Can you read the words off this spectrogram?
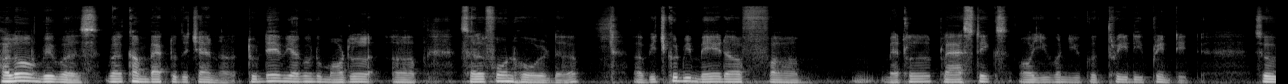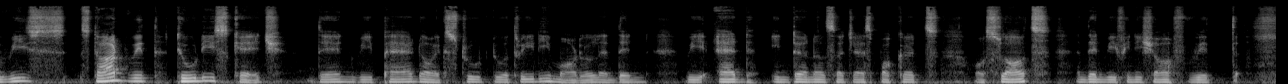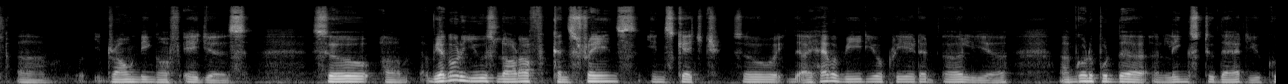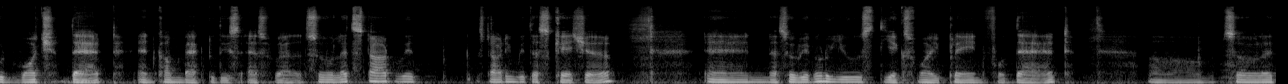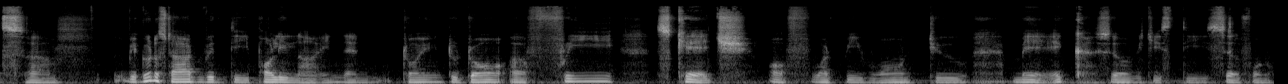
Hello viewers, welcome back to the channel. Today we are going to model a cell phone holder uh, which could be made of uh, metal, plastics or even you could 3D print it. So we start with 2D sketch then we pad or extrude to a 3D model and then we add internal such as pockets or slots and then we finish off with uh, rounding of edges so um, we are going to use a lot of constraints in sketch. So i have a video created earlier. I'm going to put the links to that. You could watch that and come back to this as well. So let's start with starting with a sketcher. And so we're going to use the xy plane for that. Um, so let's um, we're going to start with the polyline and drawing to draw a free sketch of what we want to make so which is the cell phone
